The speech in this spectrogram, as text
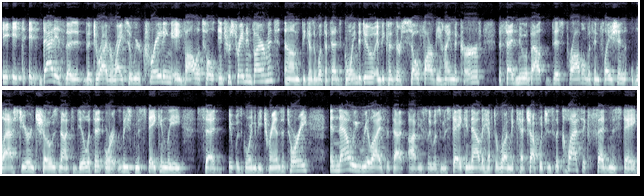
it, it, that is the, the driver, right? So we're creating a volatile interest rate environment um, because of what the Fed's going to do and because they're so far behind the curve. The Fed knew about this problem with inflation last year and chose not to deal with it, or at least mistakenly said it was going to be transitory. And now we realize that that obviously was a mistake, and now they have to run to catch up, which is the classic Fed mistake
